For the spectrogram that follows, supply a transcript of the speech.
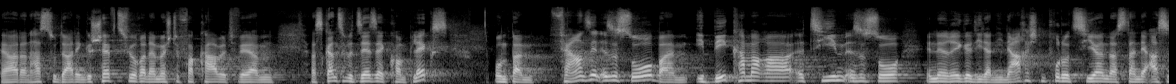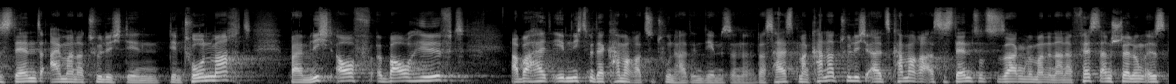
ja, dann hast du da den Geschäftsführer, der möchte verkabelt werden. Das Ganze wird sehr, sehr komplex. Und beim Fernsehen ist es so, beim EB-Kamera-Team ist es so, in der Regel, die dann die Nachrichten produzieren, dass dann der Assistent einmal natürlich den, den Ton macht, beim Lichtaufbau hilft, aber halt eben nichts mit der Kamera zu tun hat in dem Sinne. Das heißt, man kann natürlich als Kameraassistent sozusagen, wenn man in einer Festanstellung ist,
